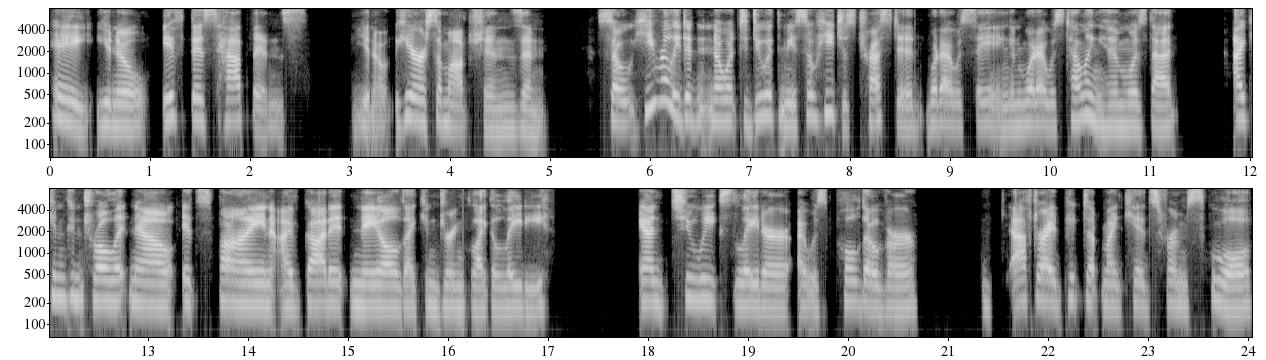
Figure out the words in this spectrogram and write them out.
hey, you know, if this happens, you know, here are some options. And so he really didn't know what to do with me. So he just trusted what I was saying. And what I was telling him was that I can control it now. It's fine. I've got it nailed. I can drink like a lady. And two weeks later, I was pulled over after I had picked up my kids from school,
